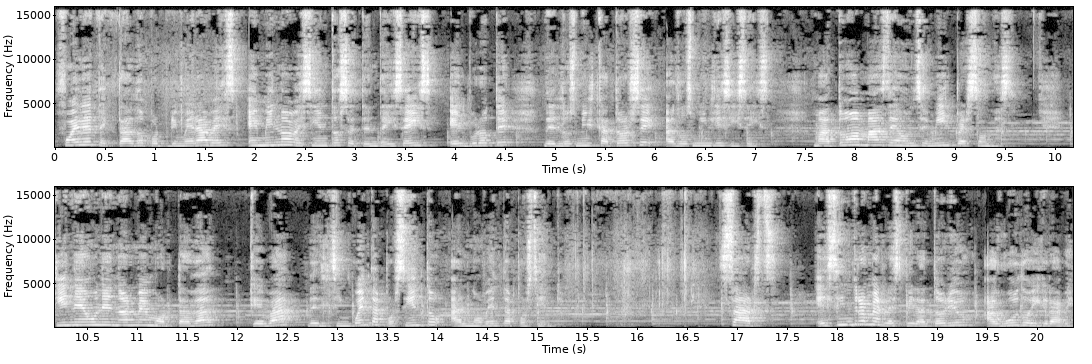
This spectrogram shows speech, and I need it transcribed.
fue detectado por primera vez en 1976. El brote del 2014 a 2016 mató a más de 11.000 personas. Tiene una enorme mortandad que va del 50% al 90%. SARS el síndrome respiratorio agudo y grave,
